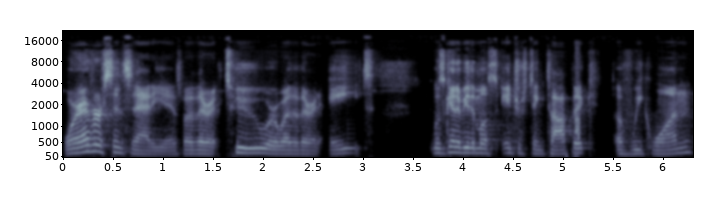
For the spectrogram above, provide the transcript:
Wherever Cincinnati is, whether they're at two or whether they're at eight, was going to be the most interesting topic of week one.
